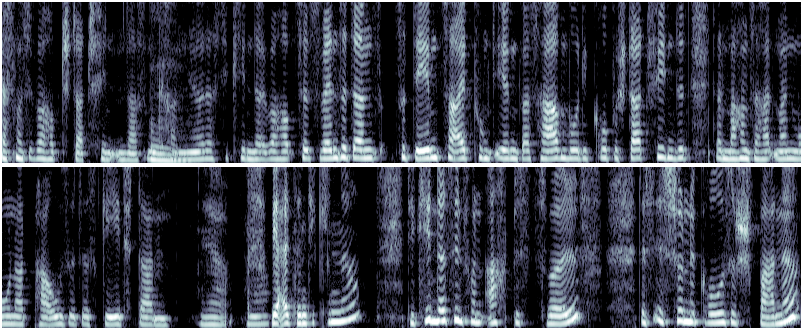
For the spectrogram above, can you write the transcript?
dass man es überhaupt stattfinden lassen kann, mhm. ja, dass die Kinder überhaupt, selbst wenn sie dann zu dem Zeitpunkt irgendwas haben, wo die Gruppe stattfindet, dann machen sie halt mal einen Monat Pause, das geht dann. Ja. ja. Wie alt sind die Kinder? Die Kinder sind von acht bis zwölf. Das ist schon eine große Spanne.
